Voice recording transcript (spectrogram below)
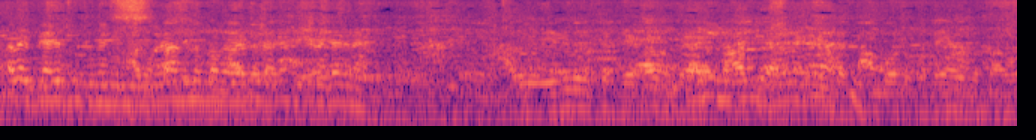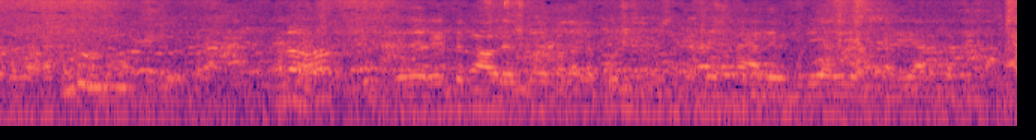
தலைவர் பேரை சுட்டு வேண்டிய மாதிரி. அது நம்ம அறிவு இல்லை, நான் கேக்குறேன். ரெண்டுக்கும் அவர் வந்து முதல்ல போலீஸ் கமிஷன் பேசினா அது முடியாது எனக்கு அதிகாரம் இல்லைன்னாங்க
